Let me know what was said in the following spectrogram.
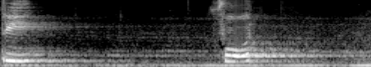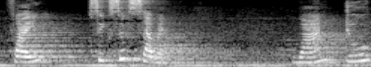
3, 4, 5, 6, 7. 1, 2,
